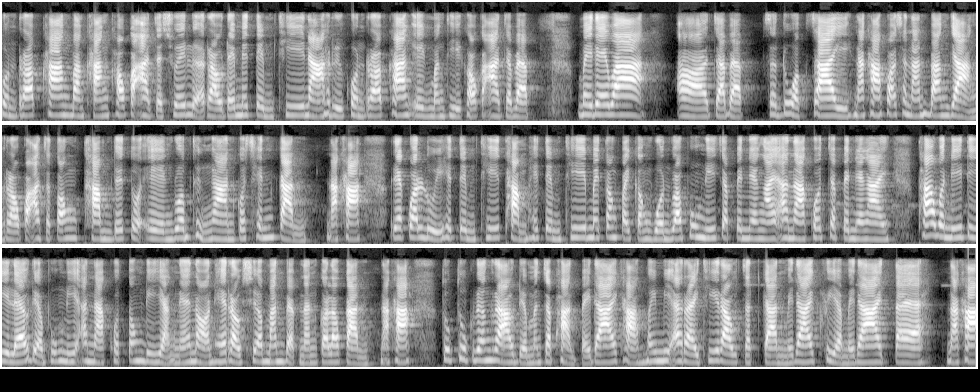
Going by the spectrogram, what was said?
คนรอบข้างบางครั้งเขาก็อาจาจจะช่วยเหลือเราได้ไม่เต็มที่นะ หรือคนรอบข้างเองบางทีเขาก็อาจจะแบบไม่ได้ว่าจะแบบ สะดวกใจนะคะ เพราะฉะนั้นบางอย่างเราก็อาจจะต้องทำด้วยตัวเองรวมถึงงานก็เช่นกันนะคะ เรียกว่าลุยให้เต็มที่ทำให้เต็มที่ไม่ต้องไปกังวลว่าพรุ่งนี้จะเป็นยังไงอนาคตจะเป็นยังไง ถ้าวันนี้ดีแล้วเดี๋ยวพรุ่งนี้อนาคตต้องดีอย่างแน่นอนให้เราเชื่อมั่นแบบนั้นก็แล้วกันนะคะ ทุกๆ เรื่องราวเดี๋ยวมันจะผ่านไปได้ค่ะ ไม่มีอะไรที่เราจัดการไม่ได้เคลียร์ไม่ได้แต่นะคะ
